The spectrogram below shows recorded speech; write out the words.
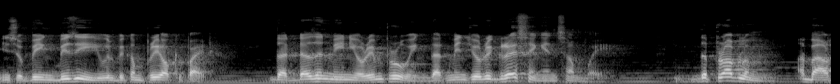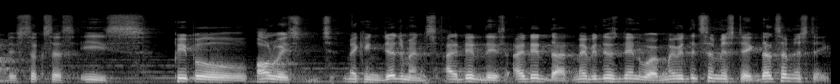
Instead of being busy, you will become preoccupied. That doesn't mean you're improving, that means you're regressing in some way. The problem about this success is people always making judgments, I did this, I did that, maybe this didn't work, maybe this is a mistake, that's a mistake.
